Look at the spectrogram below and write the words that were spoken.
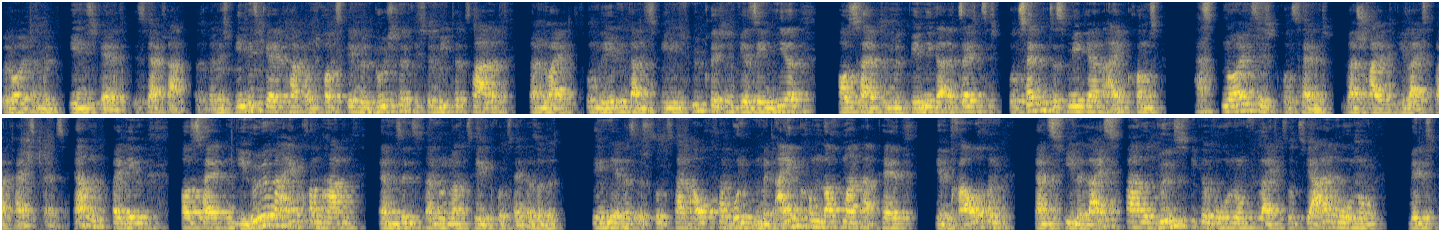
für Leute mit wenig Geld. Ist ja klar. Also wenn ich wenig Geld habe und trotzdem eine durchschnittliche Miete zahle, dann bleibt zum Leben ganz wenig übrig. Und wir sehen hier Haushalte mit weniger als 60 Prozent des Medianeinkommens, fast 90 Prozent überschreiten die Leistbarkeitsgrenze. Ja, und bei den Haushalten, die höhere Einkommen haben, ähm, sind es dann nur noch 10 Prozent. Also das sehen hier, das ist sozusagen auch verbunden mit Einkommen nochmal ein Appell. Wir brauchen ganz viele leistbare, günstige Wohnungen, vielleicht Sozialwohnungen mit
